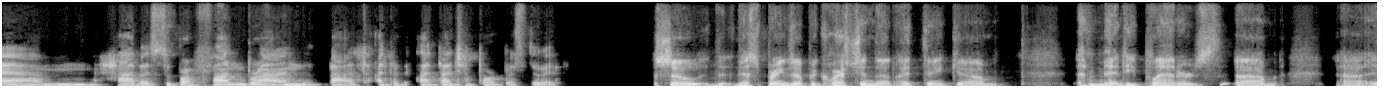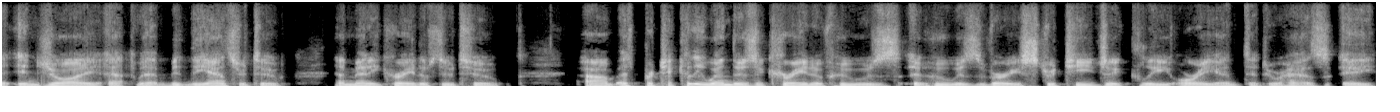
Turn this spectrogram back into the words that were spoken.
um, have a super fun brand, but attach a purpose to it. So th- this brings up a question that I think um, many planners um, uh, enjoy uh, uh, the answer to, and many creatives do too. Um, particularly when there's a creative who's who is very strategically oriented, who has a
